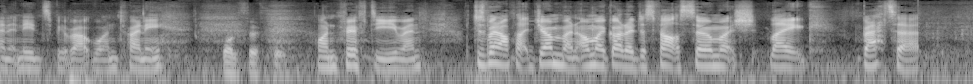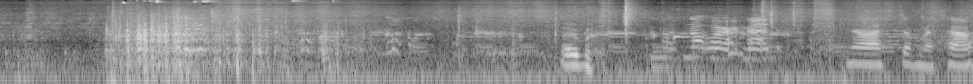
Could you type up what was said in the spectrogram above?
and it needed to be about 120. 150. 150 even. I just went off that jump and oh my God, I just felt so much like better. Over. That's not where I meant. No, I stubbed my toe.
